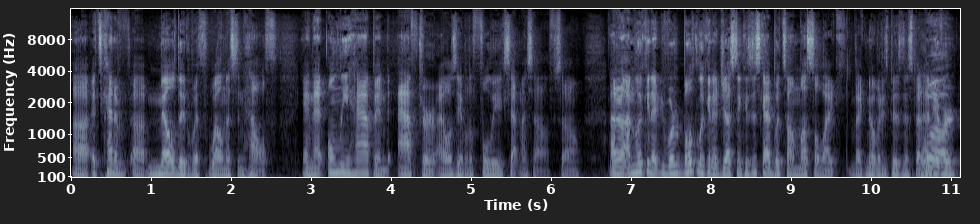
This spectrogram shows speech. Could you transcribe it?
Uh, it's kind of uh, melded with wellness and health, and that only happened after I was able to fully accept myself. So I don't know. I'm looking at we're both looking at Justin because this guy puts on muscle like like nobody's business. But have you ever?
